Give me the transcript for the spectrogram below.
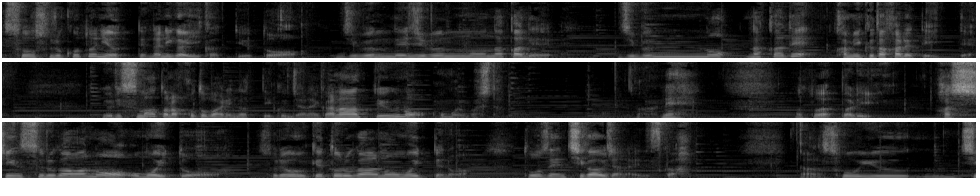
そうすることによって何がいいかっていうと、自分で自分の中で、自分の中で噛み砕かれていって、よりスマートな言葉になっていくんじゃないかなっていうのを思いました。だからね、あとはやっぱり発信する側の思いと、それを受け取る側の思いっていうのは当然違うじゃないですか。だからそういう違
